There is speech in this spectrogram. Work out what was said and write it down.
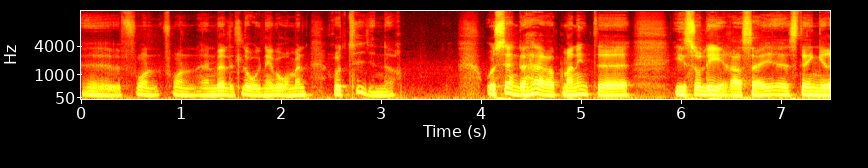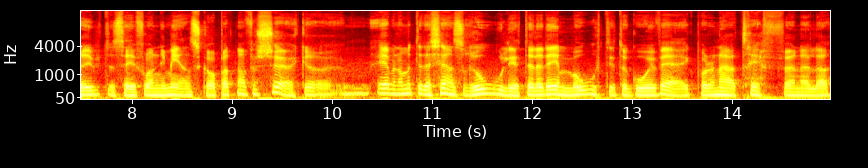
eh, från, från en väldigt låg nivå, men rutiner. Och sen det här att man inte isolerar sig, stänger ute sig från gemenskap. Att man försöker, även om inte det känns roligt eller det är motigt att gå iväg på den här träffen eller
